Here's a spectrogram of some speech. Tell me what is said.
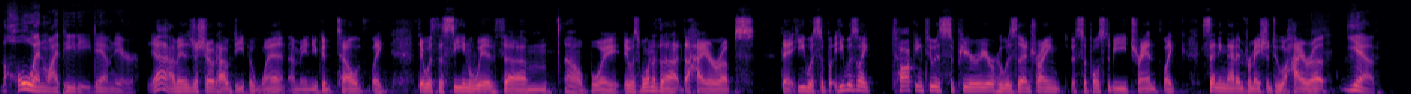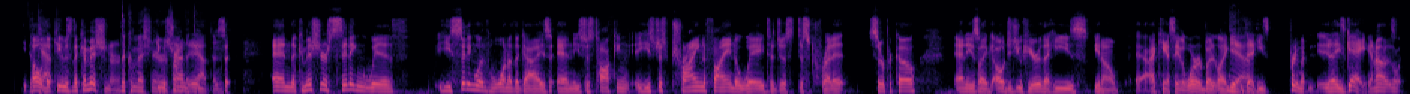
the whole NYPD, damn near." Yeah, I mean, it just showed how deep it went. I mean, you could tell like there was the scene with um oh boy, it was one of the the higher ups that he was he was like talking to his superior who was then trying supposed to be trans like sending that information to a higher up. Yeah, The oh, the, he was the commissioner. the commissioner he was trying the to eh, captain. s- and the commissioner's sitting with he's sitting with one of the guys and he's just talking he's just trying to find a way to just discredit serpico and he's like oh did you hear that he's you know i can't say the word but like Yeah. that he's pretty much he's gay and i was like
